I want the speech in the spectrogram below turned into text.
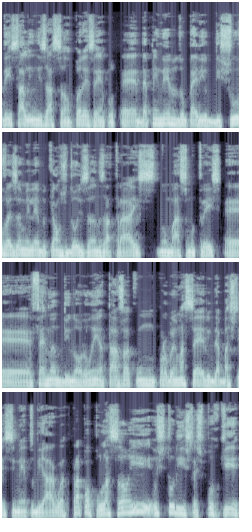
dessalinização. Por exemplo, é, dependendo do período de chuvas, eu me lembro que há uns dois anos atrás, no máximo três, é, Fernando de Noronha estava com um problema sério de abastecimento de água para a população e os turistas, porque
